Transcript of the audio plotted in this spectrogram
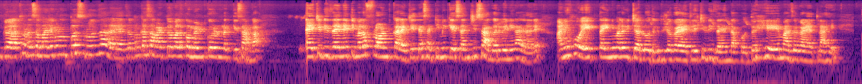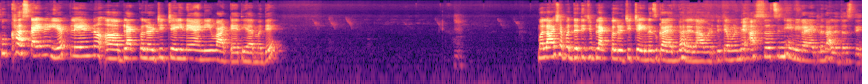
गळा थोडासा माझ्याकडून पसरून झाला याचा पण कसा वाटतोय मला कमेंट करून नक्की सांगा. याची डिझाईन आहे ती मला फ्रॉन्ट करायची त्यासाठी मी केसांची सागरवेणी घालणार आहे. आणि हो एक ताईने मला विचारलं होतं की तुझ्या गळ्यातल्याची डिझाईन दाखवतो हे माझं गळ्यातलं आहे. खूप खास काही नाहीये. प्लेन ब्लॅक कलरची चेन आहे आणि वाट्या आहेत यामध्ये. मला अशा पद्धतीची ब्लॅक कलरची चेनच गळ्यात घालायला आवडते. त्यामुळे मी असंच नेहमी गळ्यातलं घालत असते.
